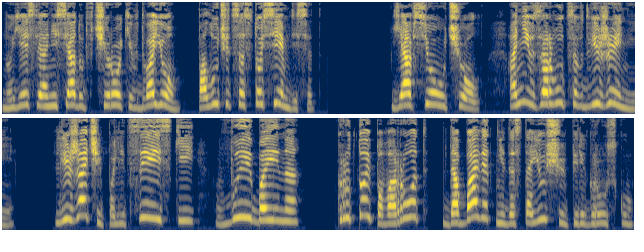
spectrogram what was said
Но если они сядут в Чироки вдвоем, получится 170. Я все учел. Они взорвутся в движении. Лежачий полицейский, выбоина, крутой поворот добавят недостающую перегрузку.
